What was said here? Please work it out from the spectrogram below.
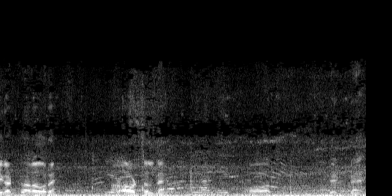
एक अट्ठारह हो रहे हैं। फटाफट चलते हैं। और देखते हैं।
